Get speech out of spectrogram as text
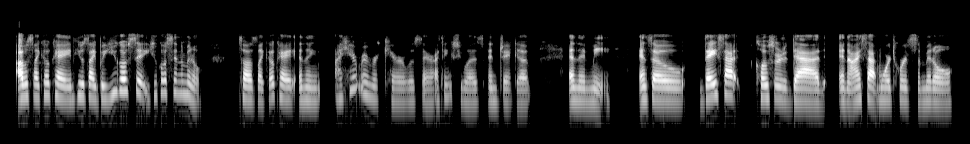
I was like, okay. And he was like, but you go sit, you go sit in the middle. So I was like, okay. And then I can't remember if Kara was there. I think she was, and Jacob, and then me. And so they sat closer to dad, and I sat more towards the middle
